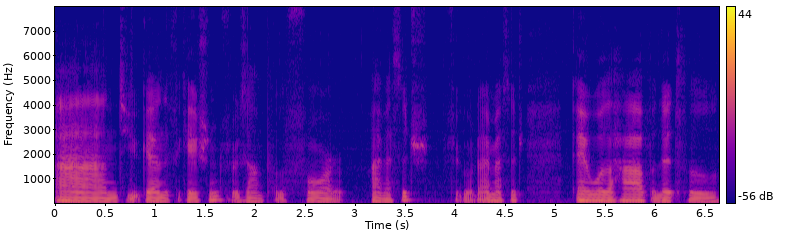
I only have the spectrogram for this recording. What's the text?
and you get a notification, for example, for iMessage. If you go to iMessage, it will have a little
